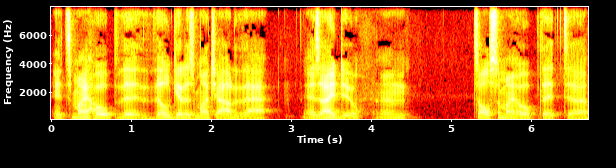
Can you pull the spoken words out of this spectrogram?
it's my hope that they'll get as much out of that as I do. And it's also my hope that, uh,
